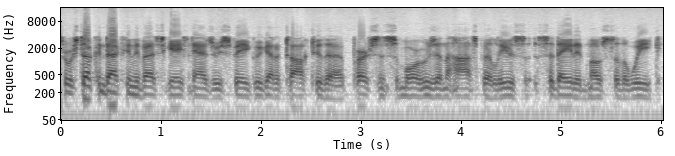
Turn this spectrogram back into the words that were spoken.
So we're still conducting the investigation as we speak. We got to talk to the person some more who's in the hospital. He was sedated most of the week.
